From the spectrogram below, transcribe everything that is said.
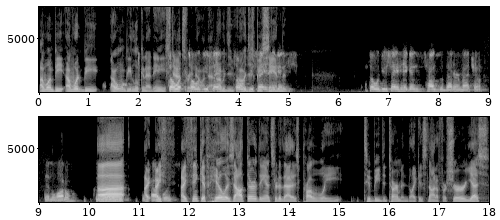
I wouldn't be. I wouldn't be. I wouldn't be looking at any So, stats what- right so now would on you that. say? I would. Just, so I would just be say saying that. Higgins, So would you say Higgins has the better matchup than Waddle? Uh, I, I, Cowboys. I think if Hill is out there, the answer to that is probably to be determined. Like it's not a for sure yes.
